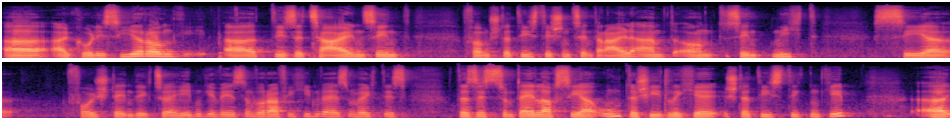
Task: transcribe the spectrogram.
äh, Alkoholisierung. Äh, diese Zahlen sind vom Statistischen Zentralamt und sind nicht sehr vollständig zu erheben gewesen. Worauf ich hinweisen möchte, ist, dass es zum Teil auch sehr unterschiedliche Statistiken gibt. Äh,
